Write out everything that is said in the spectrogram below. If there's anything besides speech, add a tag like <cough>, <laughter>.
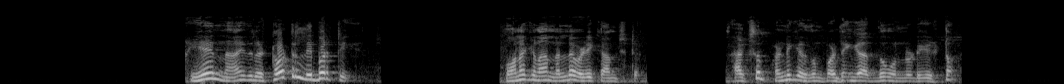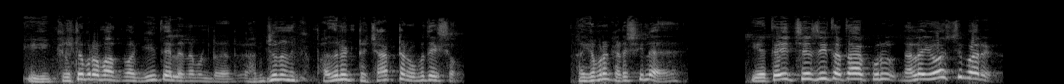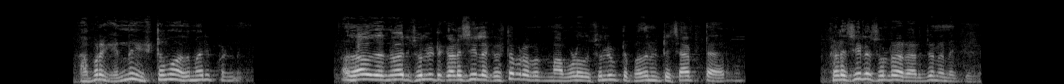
ஏன்னா இதில் டோட்டல் லிபர்ட்டி உனக்கு நான் நல்ல வழி காமிச்சிட்டேன். அக்செப்ட் பண்ணிக்கிறதும் பண்ணிக்காததும் உன்னுடைய இஷ்டம். கிருஷ்ண பரமாத்மா கீதையில் என்ன பண்ணுறாரு அர்ஜுனனுக்கு பதினெட்டு சாப்டர் உபதேசம் அதுக்கப்புறம் கடைசியில் எதேச்சசி ததா குரு நல்லா யோசிச்சு பாரு அப்புறம் என்ன இஷ்டமோ அது மாதிரி பண்ணு அதாவது அந்த மாதிரி சொல்லிட்டு கடைசியில் கிருஷ்ண பரமாத்மா அவ்வளவு சொல்லிவிட்டு பதினெட்டு சாப்டர் கடைசியில் சொல்றாரு அர்ஜுனனுக்கு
